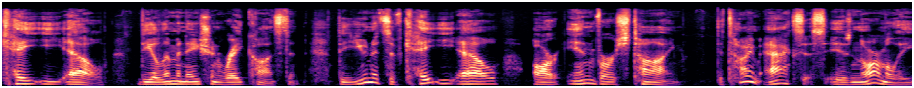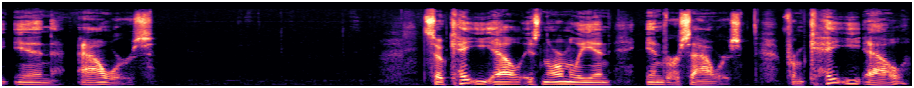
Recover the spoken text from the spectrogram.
KEL, the elimination rate constant. The units of KEL are inverse time. The time axis is normally in hours. So KEL is normally in inverse hours. From KEL,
